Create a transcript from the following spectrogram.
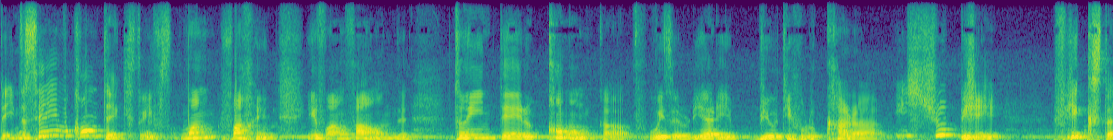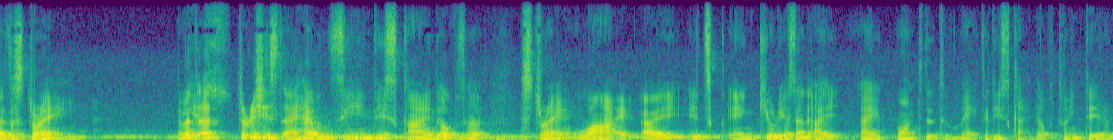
In the same context, if one find if one found twin tail common carp with a really beautiful color, it should be fixed as a strain. But Yes. at least I haven't seen this kind of the strain. Why? I it's curious, and I I wanted to make this kind of twin tail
